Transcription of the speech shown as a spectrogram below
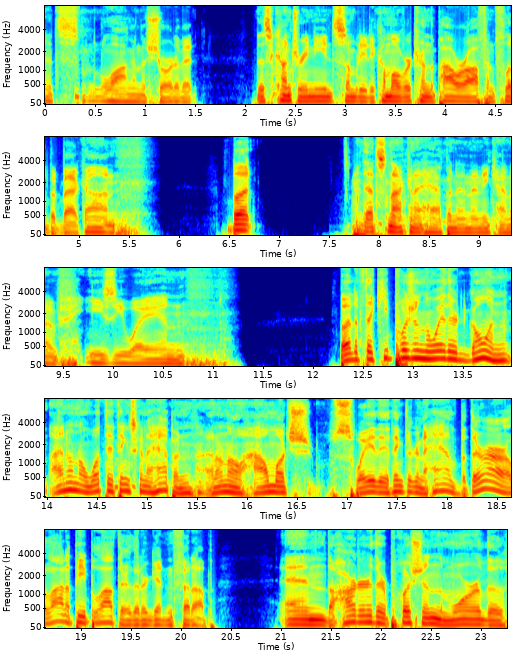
It's long and the short of it. This country needs somebody to come over, turn the power off, and flip it back on. But that's not going to happen in any kind of easy way. And but if they keep pushing the way they're going, I don't know what they think's going to happen. I don't know how much sway they think they're going to have. But there are a lot of people out there that are getting fed up. And the harder they're pushing, the more the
